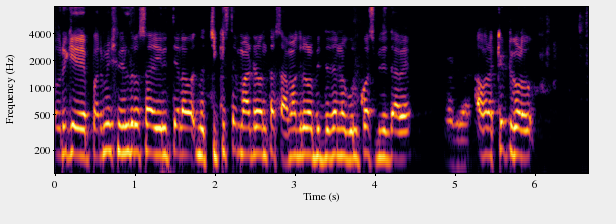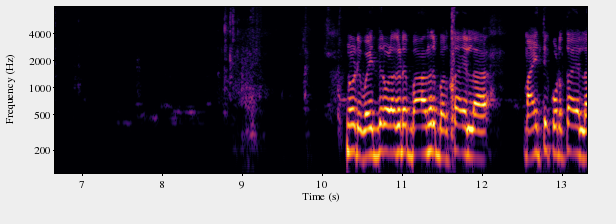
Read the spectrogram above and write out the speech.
ಅವರಿಗೆ ಪರ್ಮಿಷನ್ ಇಲ್ದ್ರು ಸಹ ಈ ರೀತಿ ಒಂದು ಚಿಕಿತ್ಸೆ ಮಾಡಿರುವಂತ ಸಾಮಗ್ರಿಗಳು ಬಿದ್ದಿದೆ ಗ್ಲುಕೋಸ್ ಬಿದ್ದಿದ್ದಾವೆ. ಅವರ ಕಿಟ್ಗಳು ನೋಡಿ, ವೈದ್ಯರ ಒಳಗಡೆ ಬಾ ಅಂದ್ರೆ ಬರ್ತಾ ಇಲ್ಲ. ಮಾಹಿತಿ ಕೊಡ್ತಾ ಇಲ್ಲ.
